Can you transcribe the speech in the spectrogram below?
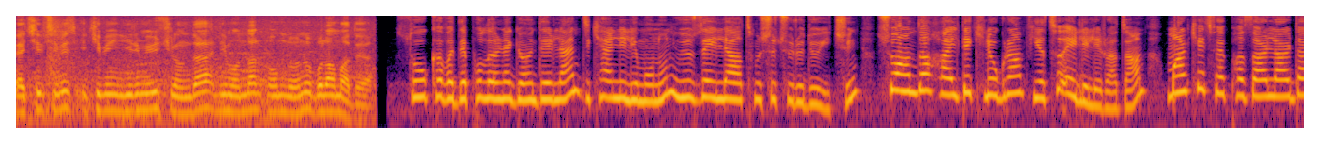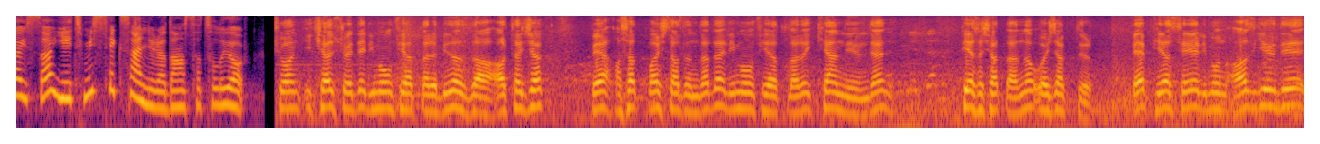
Ve çiftçimiz 2023 yılında limondan umduğunu bulamadı. Soğuk hava depolarına gönderilen dikenli limonun %50-60'ı çürüdüğü için şu anda halde kilogram fiyatı 50 liradan, market ve pazarlarda ise 70-80 liradan satılıyor. Şu an iki ay sürede limon fiyatları biraz daha artacak ve hasat başladığında da limon fiyatları kendiliğinden piyasa şartlarına uyacaktır. Ve piyasaya limon az girdi,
